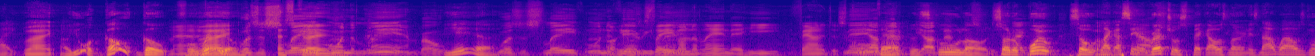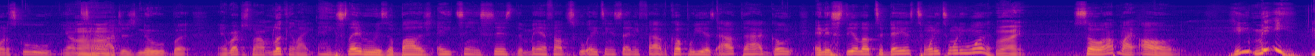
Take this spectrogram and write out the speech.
Like, Right. oh, you a goat goat Man. for Right. real? Was a slave on the land, bro. Yeah. Was a slave on the Oh, he very was a slave on land. the land that he founded the school. Man, y'all on. better- Founded the school on. So the respect boy, him. so like I said in retrospect, I was learning It's not while I was going to school. You know what I'm saying? Uh-huh. I just knew, but in retrospect, I'm looking like, dang, slavery was abolished 1860. The man founded the school 1875. A couple years after I go, and it's still up today. It's 2021. Right. So I'm like, oh, he me.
